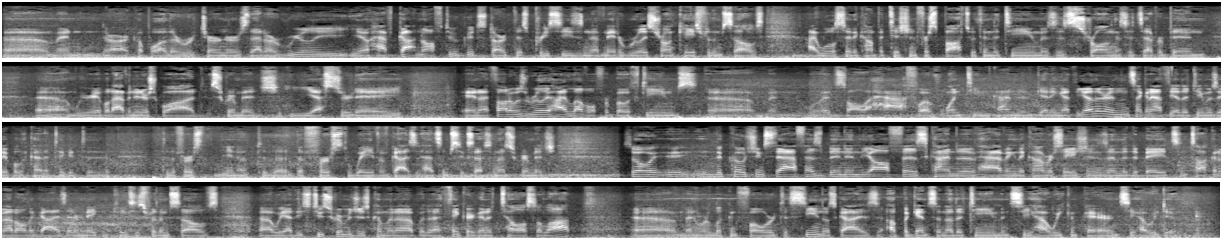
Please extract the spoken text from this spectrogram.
Um, and there are a couple other returners that are really, you know, have gotten off to a good start this preseason, have made a really strong case for themselves. I will say the competition for spots within the team is as strong as it's ever been. Um, we were able to have an inter squad scrimmage yesterday and I thought it was a really high level for both teams. Um, and it's all a half of one team kind of getting at the other, and then second half the other team was able to kind of take it to to the first, you know, to the, the first wave of guys that had some success in that scrimmage. So it, the coaching staff has been in the office, kind of having the conversations and the debates and talking about all the guys that are making cases for themselves. Uh, we have these two scrimmages coming up that I think are going to tell us a lot. Um, and we're looking forward to seeing those guys up against another team and see how we compare and see how we do.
